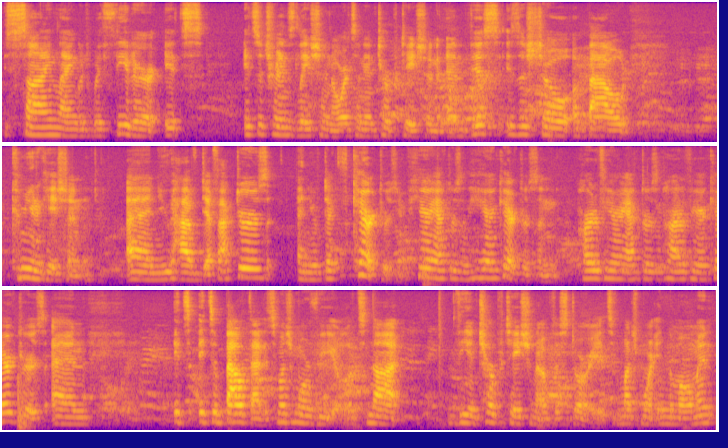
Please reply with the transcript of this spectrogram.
sign language with theater, it's it's a translation or it's an interpretation and this is a show about communication and you have deaf actors and you have deaf characters, you have hearing actors and hearing characters and hard of hearing actors and hard of hearing characters and it's it's about that. It's much more real. It's not the interpretation of the story. It's much more in the moment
